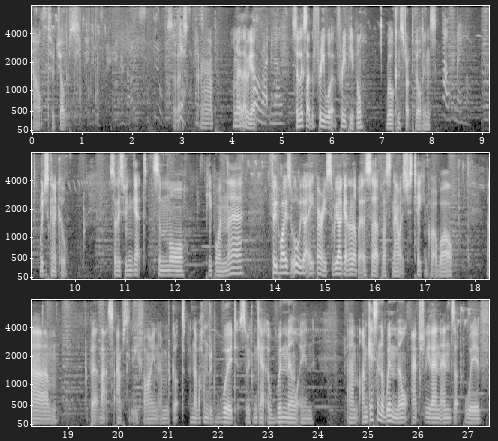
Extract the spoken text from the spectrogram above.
out to jobs. So let's Yes. Oh no, there we go. All right, my love. So it looks like the free work, free people will construct buildings, How can I help? which is kind of cool. So at least we can get some more people in there. Food-wise, oh, we got eight berries, so we are getting a little bit of surplus now. It's just taking quite a while, um, but that's absolutely fine. And we've got another hundred wood, so we can get a windmill in. Um, I'm guessing the windmill actually then ends up with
